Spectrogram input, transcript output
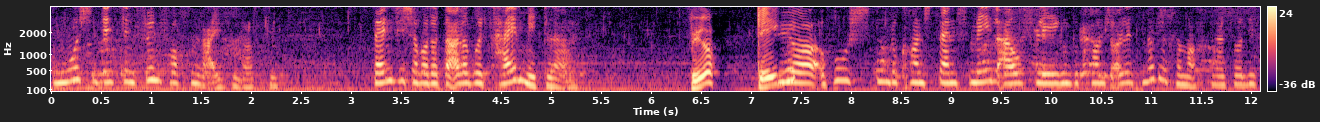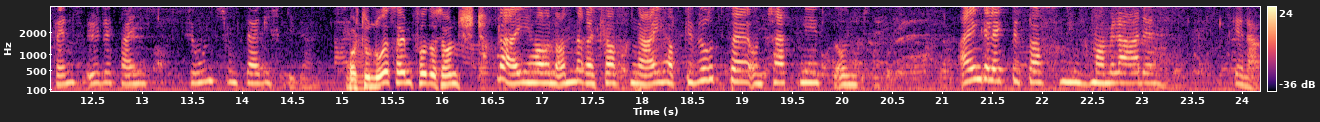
Du musst ihn deswegen fünf Wochen reifen lassen. Senf ist aber total ein gutes Heilmittel. auch. Für? Gegen? Für Husten, du kannst Senfmehl auflegen, du kannst alles Mögliche machen. Also die Senföle sind für uns schon sehr wichtig. ja. Hast du nur Senf oder sonst? Nein, ich habe andere Sachen auch. Ich habe Gewürze und Chutneys und eingelegte Sachen, Marmelade. Genau.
